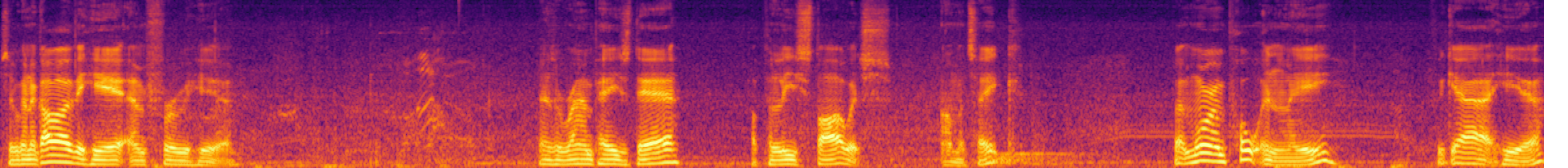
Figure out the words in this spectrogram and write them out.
So we're going to go over here and through here. There's a rampage there. A police star, which I'm going to take. But more importantly, if we get out here...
